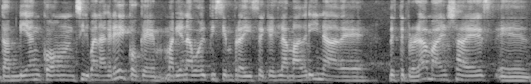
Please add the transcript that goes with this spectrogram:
también con Silvana Greco, que Mariana Volpi siempre dice que es la madrina de, este programa. Ella es... ella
